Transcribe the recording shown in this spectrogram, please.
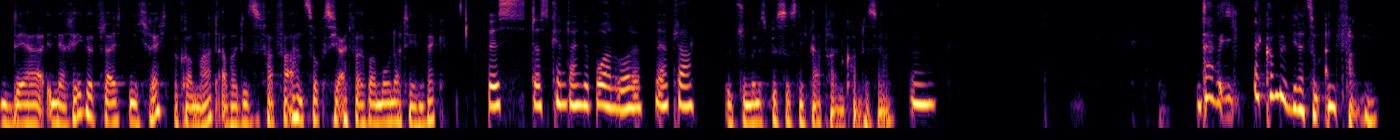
der in der Regel vielleicht nicht recht bekommen hat, aber dieses Verfahren zog sich einfach über Monate hinweg. Bis das Kind dann geboren wurde, ja klar. Und zumindest bis du es nicht mehr abtreiben konntest, ja. Mhm. Da, da, kommen wir wieder zum Anfang.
